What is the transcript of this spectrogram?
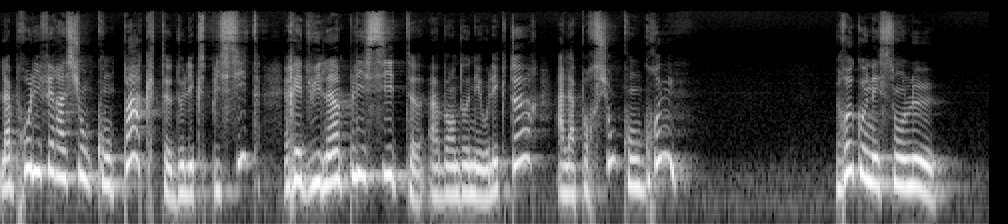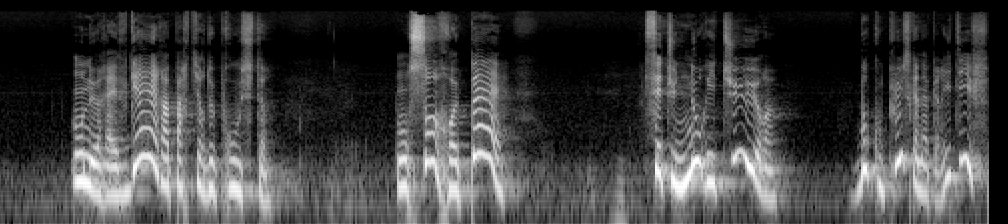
la prolifération compacte de l'explicite réduit l'implicite abandonné au lecteur à la portion congrue. Reconnaissons-le, on ne rêve guère à partir de Proust. On s'en repaît. C'est une nourriture, beaucoup plus qu'un apéritif.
